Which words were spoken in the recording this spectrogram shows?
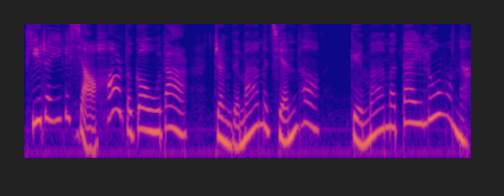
提着一个小号的购物袋，正在妈妈前头给妈妈带路呢。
